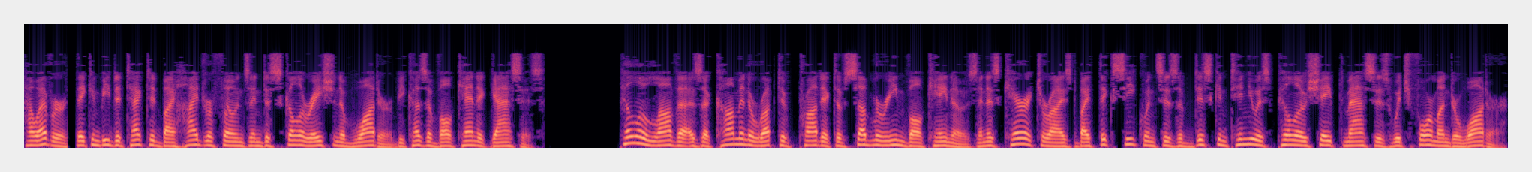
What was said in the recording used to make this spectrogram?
however, they can be detected by hydrophones and discoloration of water because of volcanic gases. Pillow lava is a common eruptive product of submarine volcanoes and is characterized by thick sequences of discontinuous pillow-shaped masses which form underwater.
